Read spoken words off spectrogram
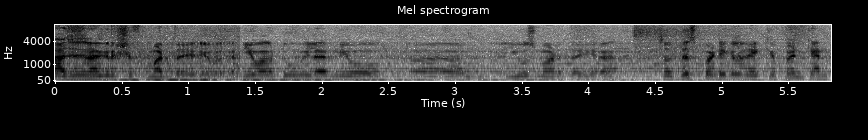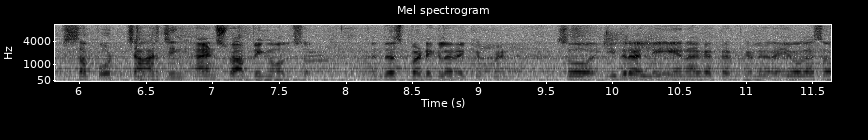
ರಾಜೇಶನಗರ ಶಿಫ್ಟ್ ಮಾಡ್ತಾ ಇದ್ದೀರಿ ಇವಾಗ. ಇವಾಗ ಟೂ ವೀಲರ್ ನೀವು ಯೂಸ್ ಮಾಡ್ತಾ ಇದ್ದೀರಾ. So this particular equipment can support charging and swapping also this particular equipment so ಇದರಲ್ಲಿ ಏನಾಗುತ್ತೆ ಅಂತ ಹೇಳಿದರೆ ಇವಾಗ ಸೊ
